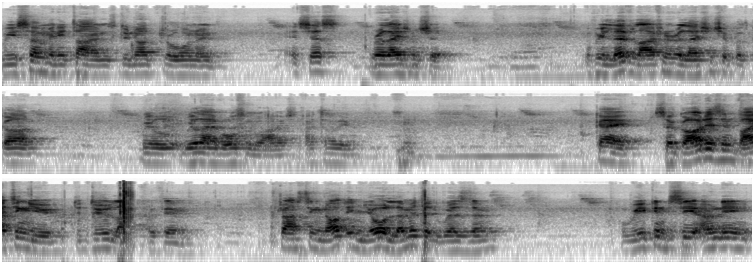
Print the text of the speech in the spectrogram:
we so many times do not draw on it. It's just relationship. If we live life in a relationship with God, we'll we'll have awesome lives. I tell you. Okay, so God is inviting you to do life with Him, trusting not in your limited wisdom. We can see only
